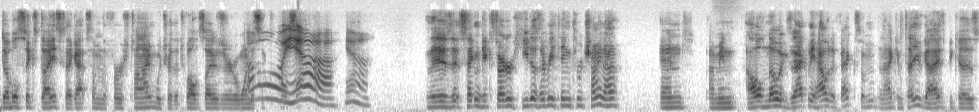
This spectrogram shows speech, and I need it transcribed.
double six dice. I got some the first time, which are the twelve siders that are one to six. Oh yeah, yeah. There's a second Kickstarter. He does everything through China, and I mean, I'll know exactly how it affects him, and I can tell you guys because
